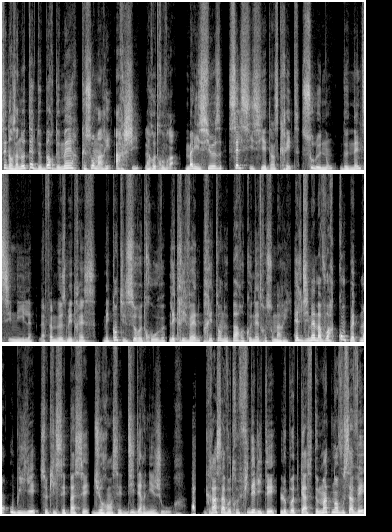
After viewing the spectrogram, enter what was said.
C'est dans un hôtel de bord de mer que son mari Archie la retrouvera. Malicieuse, celle-ci s'y est inscrite sous le nom de Nancy Neal, la fameuse maîtresse. Mais quand ils se retrouvent, l'écrivaine prétend ne pas reconnaître son mari. Elle dit même avoir complètement oublié ce qu'il s'est passé durant ces dix derniers jours. Grâce à votre fidélité, le podcast Maintenant vous savez,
